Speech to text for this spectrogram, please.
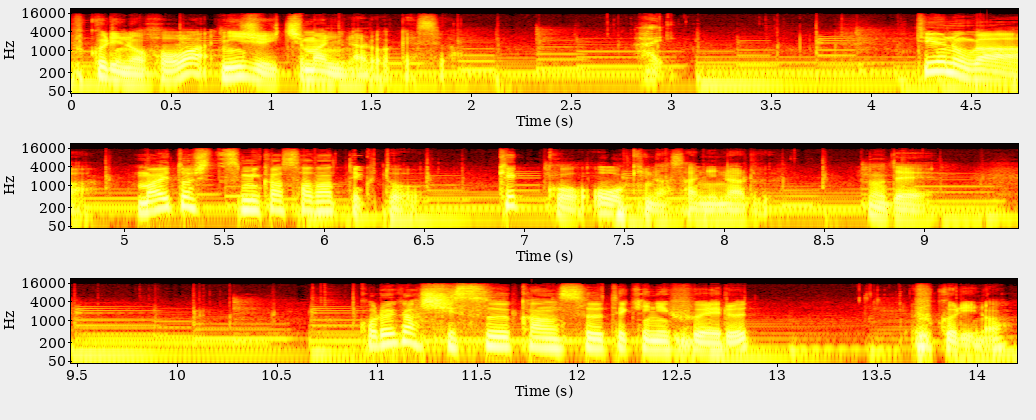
福利の方は21万になるわけですよ。はい。っていうのが毎年積み重なっていくと結構大きな差になるのでこれが指数関数的に増える福利の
